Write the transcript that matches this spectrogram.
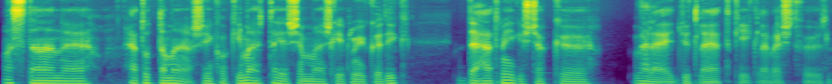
Aztán hát ott a másik, aki más, teljesen másképp működik, de hát mégiscsak vele együtt lehet kéklevest főzni.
